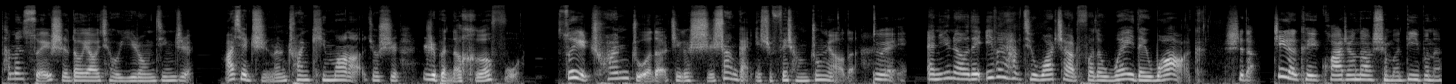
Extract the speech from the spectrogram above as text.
他们随时都要求仪容精致，而且只能穿 kimono，就是日本的和服。所以穿着的这个时尚感也是非常重要的。对 ，and you know they even have to watch out for the way they walk。是的，这个可以夸张到什么地步呢？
